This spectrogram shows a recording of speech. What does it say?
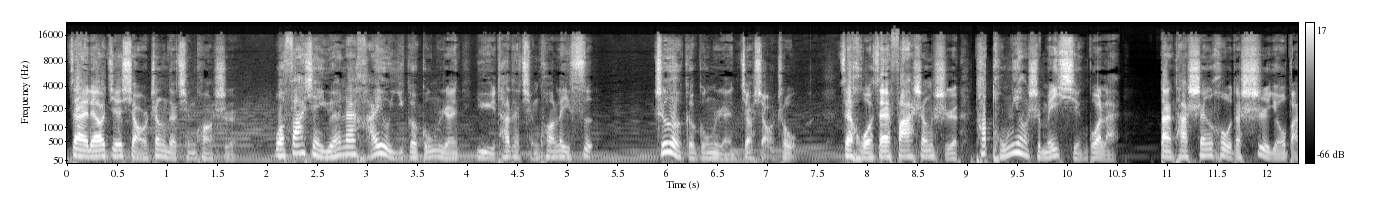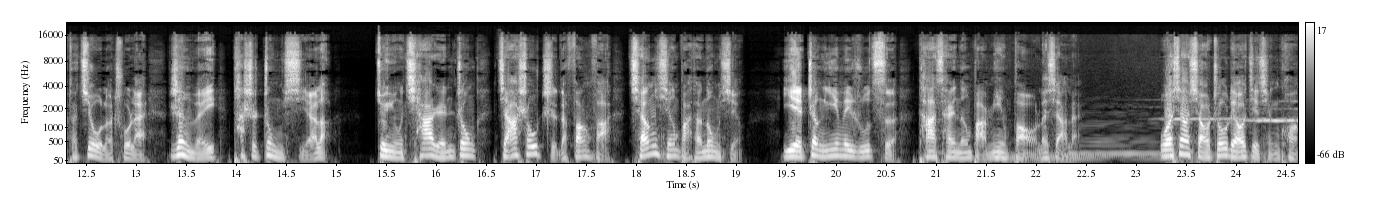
在了解小郑的情况时，我发现原来还有一个工人与他的情况类似。这个工人叫小周，在火灾发生时，他同样是没醒过来，但他身后的室友把他救了出来，认为他是中邪了，就用掐人中、夹手指的方法强行把他弄醒。也正因为如此，他才能把命保了下来。我向小周了解情况，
